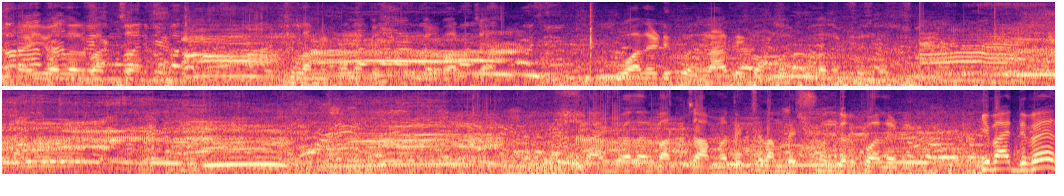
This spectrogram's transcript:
শাহিওয়ালের বাচ্চা দেখছিলাম এখানে বেশ সুন্দর বাচ্চা কোয়ালিটি ফুল নাভি কম্বল ফুল অনেক সুন্দর। শাহিওয়ালের বাচ্চা আমরা দেখছিলাম বেশ সুন্দর কোয়ালিটি কি ভাই দিবেন?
